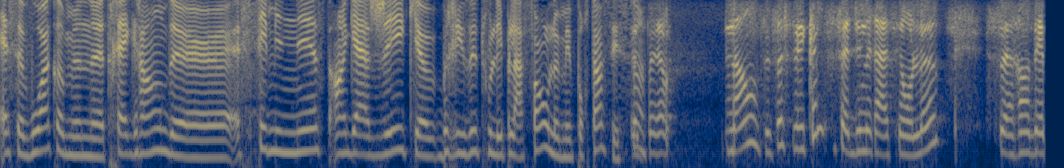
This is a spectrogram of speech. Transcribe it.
elle se voit comme une très grande euh, féministe engagée qui a brisé tous les plafonds, là, mais pourtant c'est ça. Non, c'est ça. C'est comme si cette génération-là se rendait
